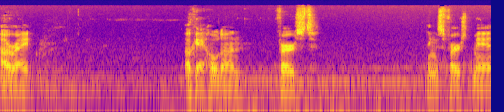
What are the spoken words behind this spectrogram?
All right. Okay, hold on. First, things first, man.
